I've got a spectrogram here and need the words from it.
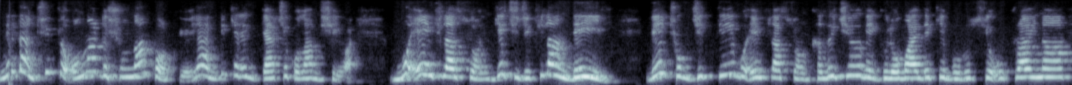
Neden? Çünkü onlar da şundan korkuyor. Yani bir kere gerçek olan bir şey var. Bu enflasyon geçici falan değil ve çok ciddi bu enflasyon kalıcı ve globaldeki bu Rusya, Ukrayna,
